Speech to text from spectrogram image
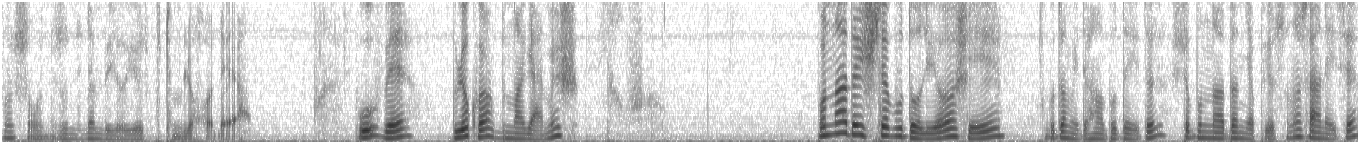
Bunu oyunuzu neden böyle bütün bloklarda ya. Bu ve blok olarak bunlar gelmiş. Bunlar da işte bu doluyor şeyi. Bu da mıydı? Ha buradaydı. İşte bunlardan yapıyorsunuz. Her neyse.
